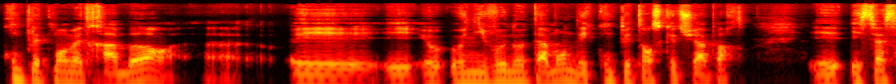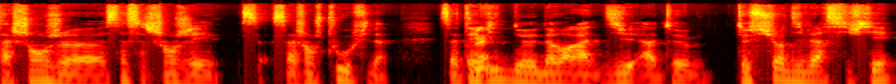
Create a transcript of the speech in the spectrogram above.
complètement mettre à bord et, et, au niveau notamment des compétences que tu apportes. Et, et ça, ça change, ça, ça change, ça, ça change tout au final. Ça t'évite de d'avoir à, à, te, te surdiversifier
